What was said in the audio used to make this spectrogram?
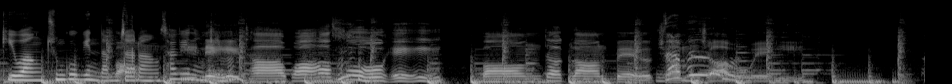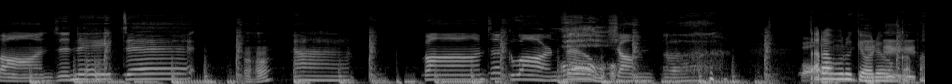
기왕 중국인 남자랑 사귀는 김에 Uh-huh. Uh. Uh, 따라 부르기 어려운가 봐.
